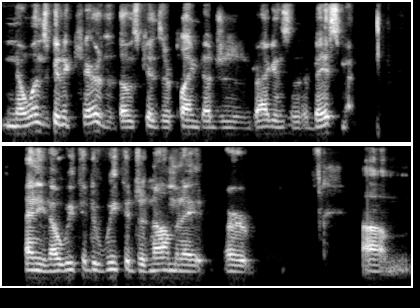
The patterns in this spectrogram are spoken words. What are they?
no one's going to care that those kids are playing Dungeons and Dragons in their basement. And you know we could we could denominate or um,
